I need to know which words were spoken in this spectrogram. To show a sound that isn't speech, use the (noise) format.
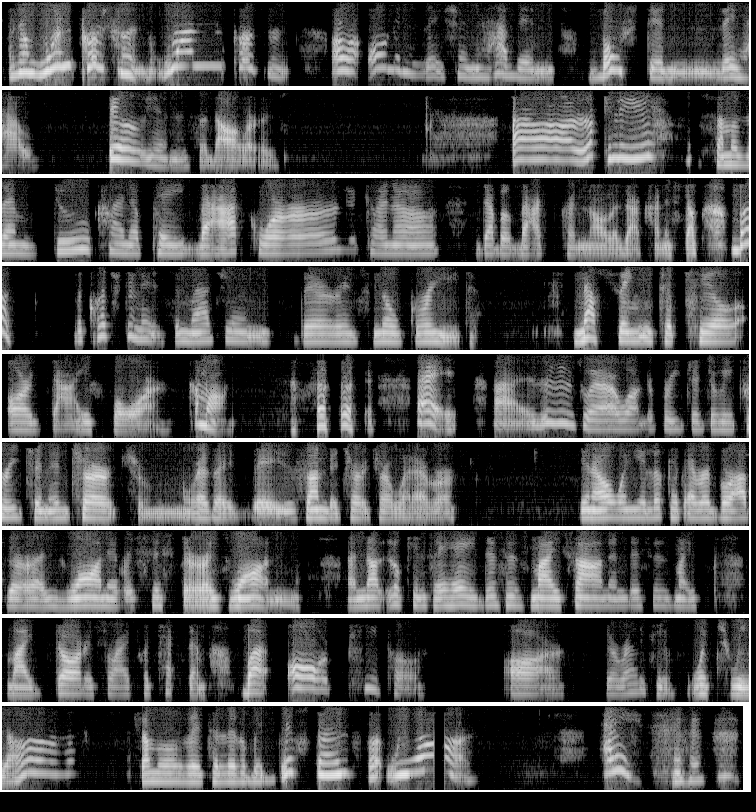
And then one person, one person or an organization having boasting they have billions of dollars. Uh, luckily, some of them do kind of pay backward, kind of double back and all of that kind of stuff. But the question is, imagine there is no greed, nothing to kill or die for. Come on. (laughs) hey, uh, this is where I want the preacher to be preaching in church, whether it's Sunday church or whatever. You know, when you look at every brother as one, every sister as one, and not look and say, hey, this is my son and this is my my daughter, so I protect them. But all people are your relative, which we are. Some of it's a little bit distant, but we are. Hey,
